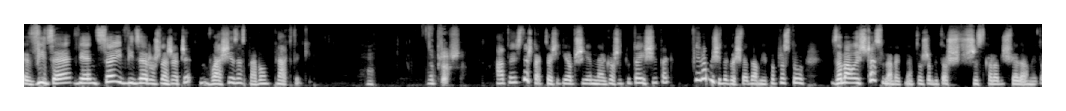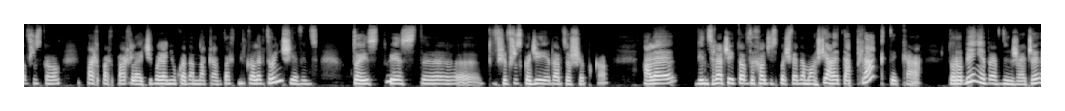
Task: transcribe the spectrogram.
Widzę więcej, widzę różne rzeczy właśnie za sprawą praktyki. No proszę. A to jest też tak coś takiego przyjemnego, że tutaj się tak nie robi się tego świadomie. Po prostu za mało jest czasu nawet na to, żeby to wszystko robić świadomie. To wszystko pach, pach, pach leci, bo ja nie układam na kartach, tylko elektronicznie, więc to jest, tu jest, e, tu się wszystko dzieje bardzo szybko. Ale, więc raczej to wychodzi z podświadomości, ale ta praktyka, to robienie pewnych rzeczy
